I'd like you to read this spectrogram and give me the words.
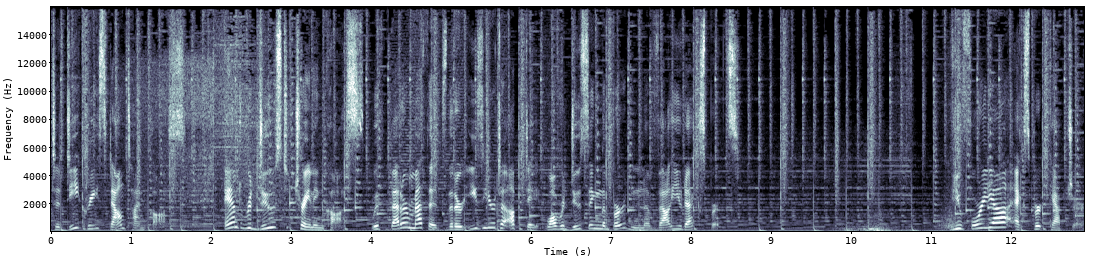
to decrease downtime costs, and reduced training costs with better methods that are easier to update while reducing the burden of valued experts. Vuforia Expert Capture.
